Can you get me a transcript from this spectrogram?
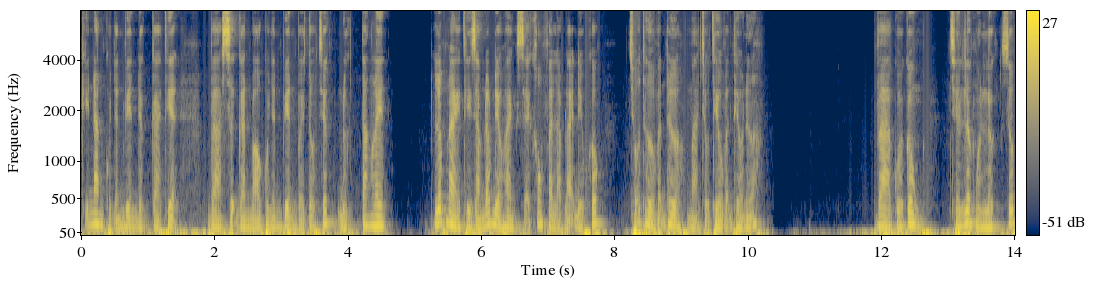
kỹ năng của nhân viên được cải thiện và sự gắn bó của nhân viên với tổ chức được tăng lên. Lúc này thì giám đốc điều hành sẽ không phải lặp lại điều khúc chỗ thừa vẫn thừa mà chỗ thiếu vẫn thiếu nữa. Và cuối cùng, chiến lược nguồn lực giúp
